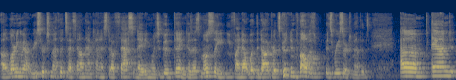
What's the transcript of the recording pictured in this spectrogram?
uh, learning about research methods. I found that kind of stuff fascinating, which is a good thing because that's mostly you find out what the doctorate's going to involve is, is research methods. Um, and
